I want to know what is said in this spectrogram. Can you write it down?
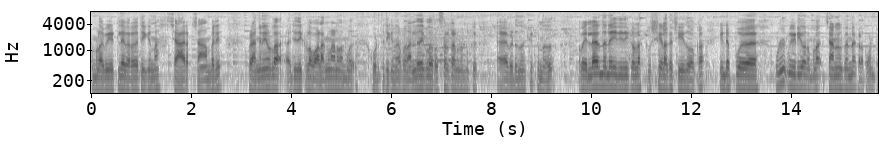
നമ്മളെ വീട്ടിൽ വിറകത്തിരിക്കുന്ന ചാരം ചാമ്പൽ അപ്പോൾ അങ്ങനെയുള്ള രീതിക്കുള്ള വളങ്ങളാണ് നമ്മൾ കൊടുത്തിരിക്കുന്നത്. അപ്പോൾ നല്ല റിസൾട്ടാണ് നമുക്ക് ഇവിടുന്ന് കിട്ടുന്നത്. അപ്പോൾ എല്ലാവരും തന്നെ ഈ രീതിക്കുള്ള കൃഷികളൊക്കെ ചെയ്തു നോക്കുക. ഇതിന്റെ ഫുൾ വീഡിയോ നമ്മളെ ചാനലിൽ തന്നെ കിടപ്പുണ്ട്.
